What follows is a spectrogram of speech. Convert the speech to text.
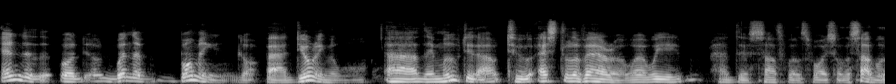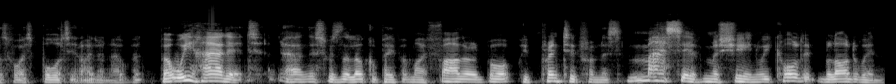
end of the, or when the bombing got bad during the war, uh, they moved it out to Ystalyfera, where we had the South Wales Voice, or the South Wales Voice bought it, I don't know, but but we had it, and this was the local paper my father had bought. We printed from this massive machine. We called it Blodwyn.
